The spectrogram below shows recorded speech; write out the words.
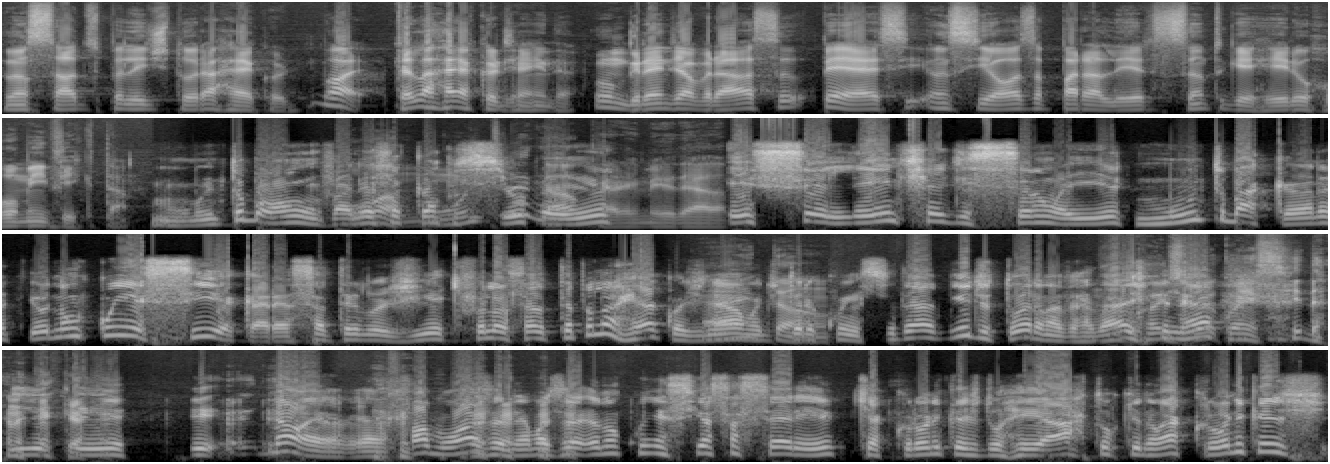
lançados pela editora Record. Olha, pela Record ainda. Um grande abraço. PS, ansiosa para ler Santo Guerreiro Roma Invicta. Muito bom. Vanessa Pô, Campos Silva aí. Cara, Excelente edição aí. Muito bacana. Eu não conhecia, cara, essa trilogia que foi lançada até pela Record, né? é, né? Uma então. editora conhecida. É a minha editora, na verdade. Uma né? conhecida, né, cara? E, não, é, é, famosa, né? Mas eu não conhecia essa série aí, que é Crônicas do Rei Arthur, que não é Crônicas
